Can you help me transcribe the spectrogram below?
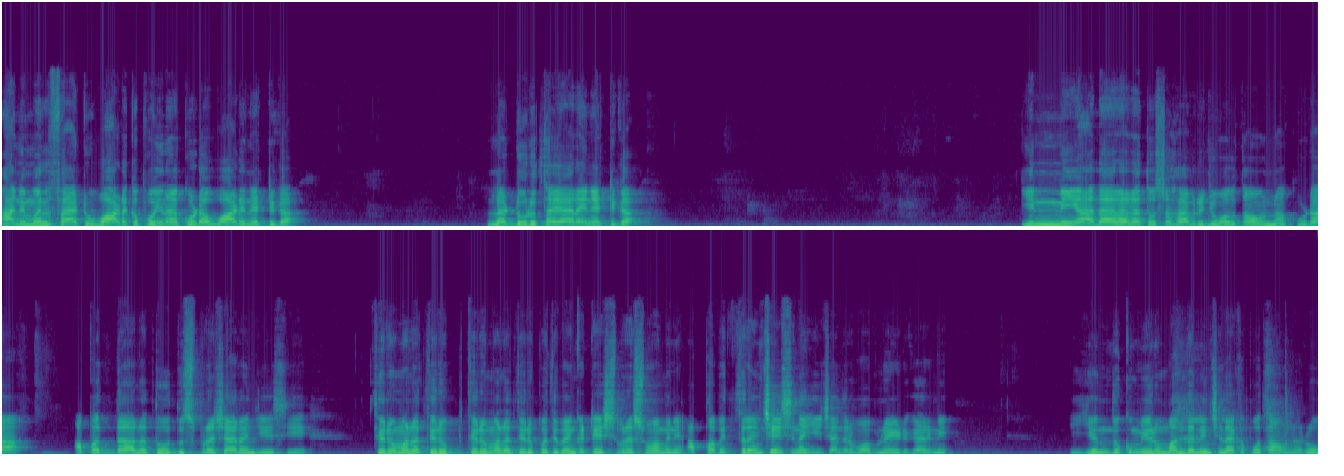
అనిమల్ ఫ్యాట్ వాడకపోయినా కూడా వాడినట్టుగా లడ్డూలు తయారైనట్టుగా ఇన్ని ఆధారాలతో సహా రుజువు అవుతా ఉన్నా కూడా అబద్ధాలతో దుష్ప్రచారం చేసి తిరుమల తిరు తిరుమల తిరుపతి వెంకటేశ్వర స్వామిని అపవిత్రం చేసిన ఈ చంద్రబాబు నాయుడు గారిని ఎందుకు మీరు మందలించలేకపోతా ఉన్నారు?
